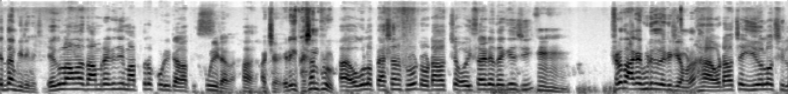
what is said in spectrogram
এর দাম কি রেখেছি এগুলো আমরা দাম রেখেছি মাত্র কুড়ি টাকা পিস কুড়ি টাকা। হ্যাঁ। আচ্ছা এটা কি ফ্যাশন ফ্রুট হ্যাঁ ওগুলো প্যাশন ফ্রুট ওটা হচ্ছে ওই সাইডে দেখেছি। সেটা তো আগে ভিডিওতে দেখেছি আমরা। হ্যাঁ ওটা হচ্ছে ইয়েলো ছিল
